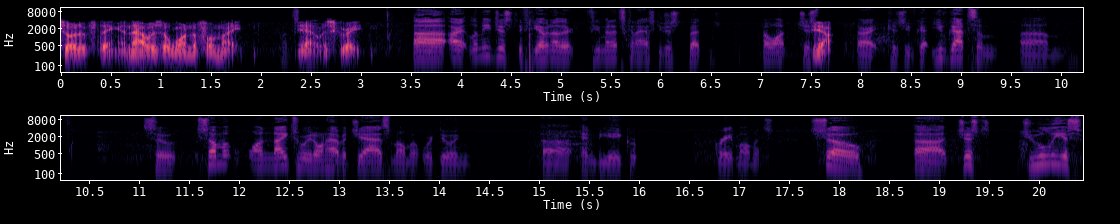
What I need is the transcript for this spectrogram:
sort of thing, and that was a wonderful night. yeah, it was great. Uh, all right, let me just if you have another few minutes, can I ask you just about? I want just Yeah. All right, because you've got you've got some. Um, so some on nights where we don't have a jazz moment, we're doing uh, NBA gr- great moments. So uh, just Julius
